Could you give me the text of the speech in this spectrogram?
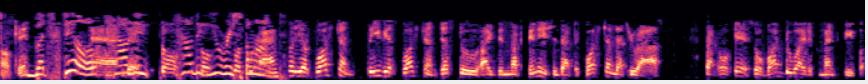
Okay. But still, and, how uh, did so, how did so, you respond? So to answer your question, previous question, just to I did not finish that the question that you asked. That okay, so what do I recommend people?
